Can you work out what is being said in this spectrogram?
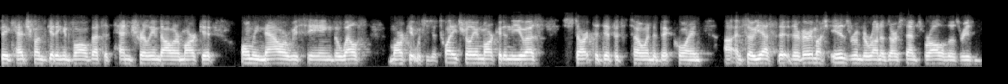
big hedge funds getting involved. That's a $10 trillion market. Only now are we seeing the wealth market, which is a 20 trillion market in the U.S., start to dip its toe into Bitcoin. Uh, and so, yes, there, there very much is room to run, as our sense for all of those reasons.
